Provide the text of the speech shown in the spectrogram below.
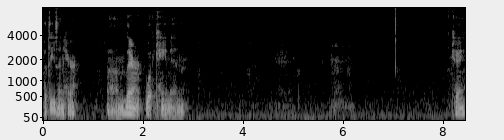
put these in here. Um, they aren't what came in. Okay,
